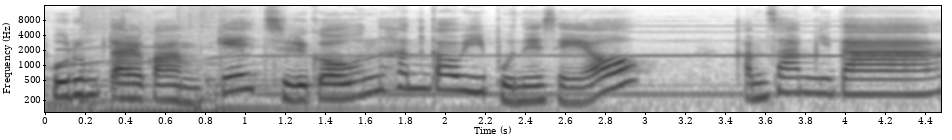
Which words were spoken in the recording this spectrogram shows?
보름달과 함께 즐거운 한가위 보내세요. 감사합니다.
